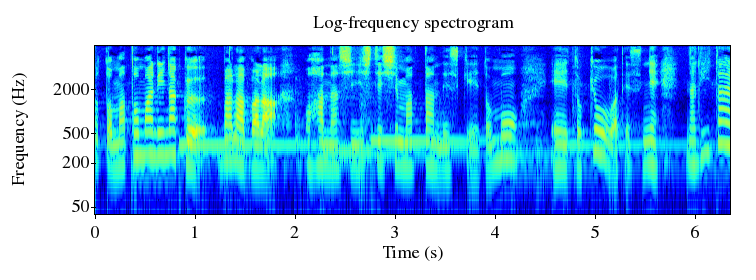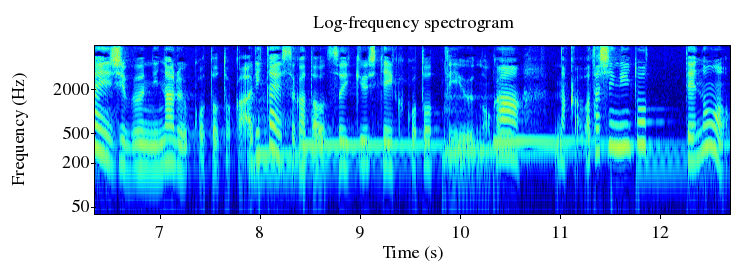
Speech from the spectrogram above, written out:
ちょっとまとまりなくバラバラお話ししてしまったんですけれども、えーと、今日はですねなりたい自分になることとかありたい姿を追求していくことっていうのがなんか私にとっての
